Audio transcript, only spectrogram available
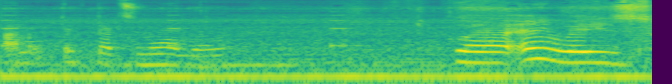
I don't think that's normal. But uh, anyways,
